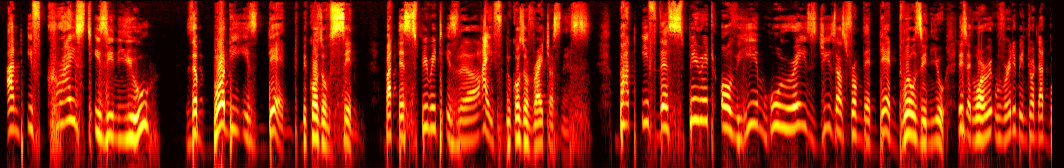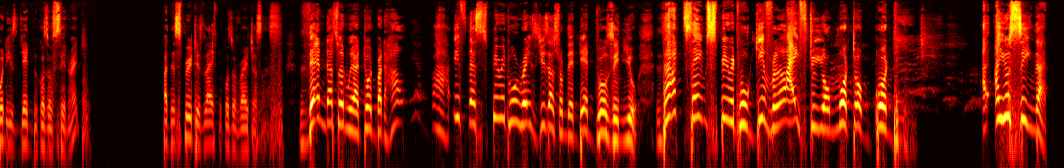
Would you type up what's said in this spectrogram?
And if Christ is in you, the body is dead because of sin, but the spirit is life because of righteousness. But if the spirit of him who raised Jesus from the dead dwells in you, listen, we've already been told that body is dead because of sin, right? But the spirit is life because of righteousness. Then that's when we are told, but however If the spirit who raised Jesus from the dead dwells in you, that same spirit will give life to your mortal body. Are, are you seeing that?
